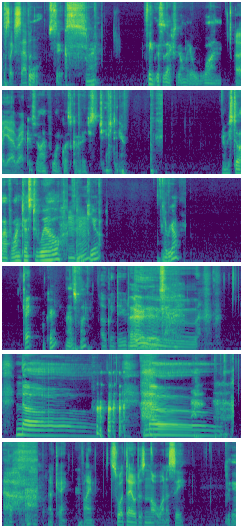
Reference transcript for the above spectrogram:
Looks like seven. four, 6. All right. I think this is actually only a 1 Oh yeah, right. because we only have one quest card. I just changed it here. And we still have one test of will. Mhm. Thank you. Here we go. Okay. That's fine. Ugly dude. There it is. No. no. Okay, fine. It's what Dale does not want to see, Yeah.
